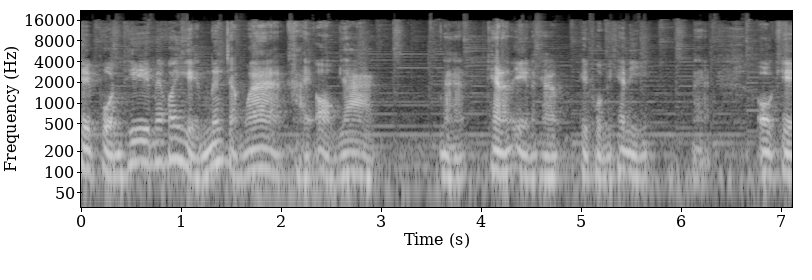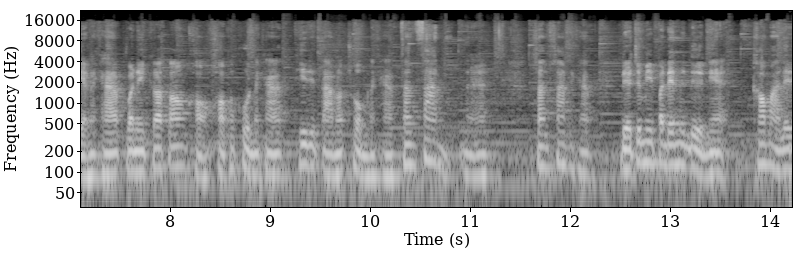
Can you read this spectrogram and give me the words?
เหตุผลที่ไม่ค่อยเห็นเนื่องจากว่าขายออกยากนะแค่นั้นเองนะครับ เหตุผลมีแค่นี้นะโอเคนะครับ วันนี้ก็ต้องขอขอบพระคุณนะครับ ที่ติดตามรับชมนะครับ สั้นๆนะ สั้นๆนะครับ เดี๋ยวจะมีประเด็นอื่นๆเนี่ยเข้ามาเรื่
